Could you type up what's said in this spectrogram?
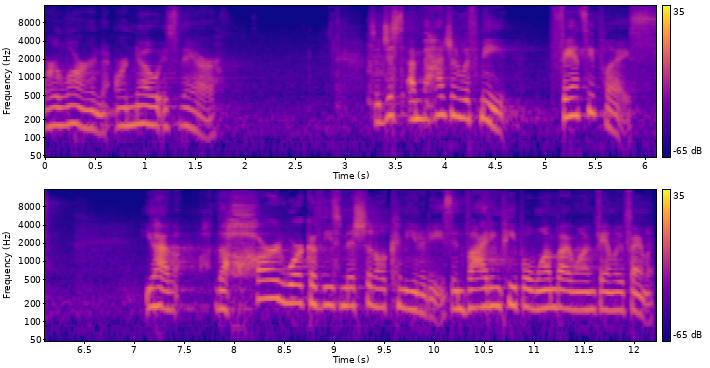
or learn or know is there? So just imagine with me fancy place. You have the hard work of these missional communities, inviting people one by one, family by family.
